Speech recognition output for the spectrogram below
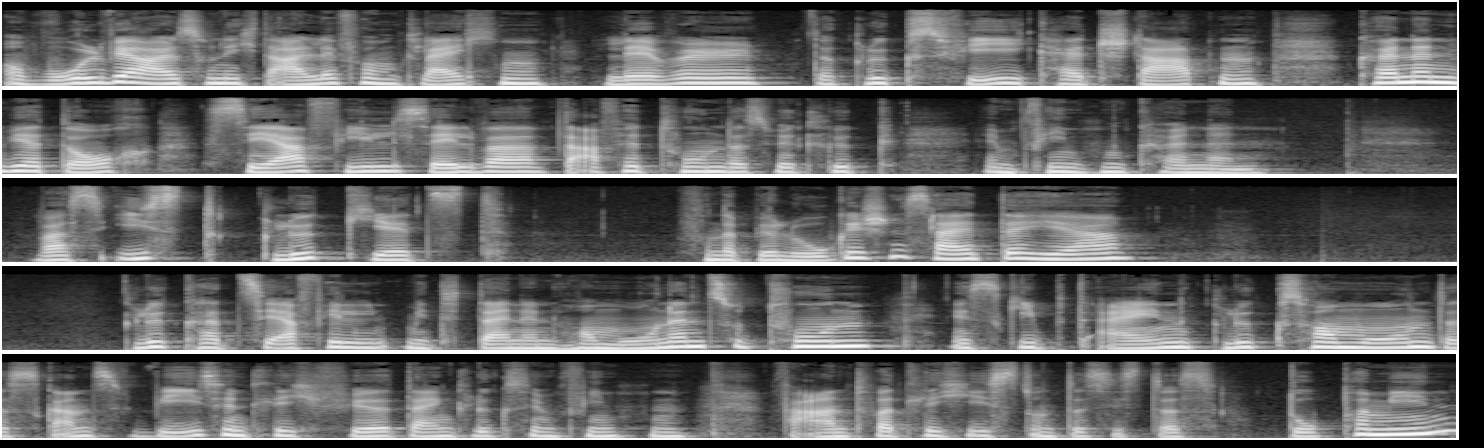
Obwohl wir also nicht alle vom gleichen Level der Glücksfähigkeit starten, können wir doch sehr viel selber dafür tun, dass wir Glück empfinden können. Was ist Glück jetzt von der biologischen Seite her? Glück hat sehr viel mit deinen Hormonen zu tun. Es gibt ein Glückshormon, das ganz wesentlich für dein Glücksempfinden verantwortlich ist und das ist das Dopamin.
